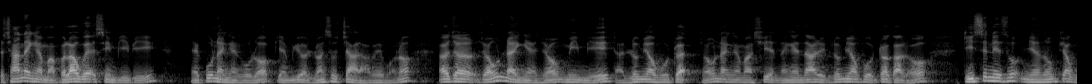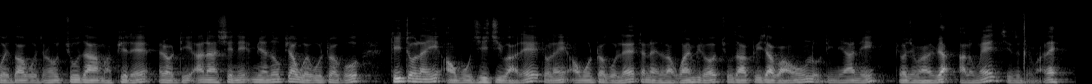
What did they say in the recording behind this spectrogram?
တခြားနိုင်ငံမှာဘယ်လောက်ပဲအဆင်ပြေပြေအဲကိုယ်နိုင်ငံကိုတော့ပြန်ပြီးတော့လွမ်းဆွတ်ကြတာပဲပေါ့နော်အဲတော့ကျွန်တော်နိုင်ငံကျွန်တော်မိမြေဒါလွတ်မြောက်ဖို့အတွက်ကျွန်တော်နိုင်ငံမှာရှိတဲ့နိုင်ငံသားတွေလွတ်မြောက်ဖို့အတွက်ကတော့ ဒီစနစ်ဆိုအမြန်ဆုံးပျောက်ကွယ်သွားဖို့ကျွန်တော်တို့စူးစမ်းရမှာဖြစ်တယ်အဲ့တော့ဒီအာဏာရှင်တွေအမြန်ဆုံးပျောက်ကွယ်ဖို့အတွက်ကိုဒီတော်လိုင်းအောင်ဖို့ရည်ကြည်ပါတယ်တော်လိုင်းအောင်ဖို့အတွက်ကိုလည်းတနေ့တည်းဝိုင်းပြီးတော့စူးစမ်းပေးကြပါအောင်လို့ဒီနေ့ကနေပြောချင်ပါတယ်ဗျအားလုံးပဲကျေးဇူးတင်ပါတယ်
